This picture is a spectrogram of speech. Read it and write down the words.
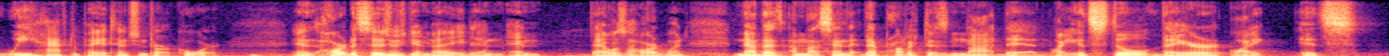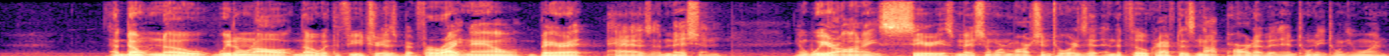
we have to pay attention to our core, and hard decisions get made, and and that was a hard one. Now that's I'm not saying that that product is not dead. Like it's still there. Like it's I don't know. We don't all know what the future is, but for right now, Barrett has a mission, and we are on a serious mission. We're marching towards it, and the Fieldcraft is not part of it in 2021.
